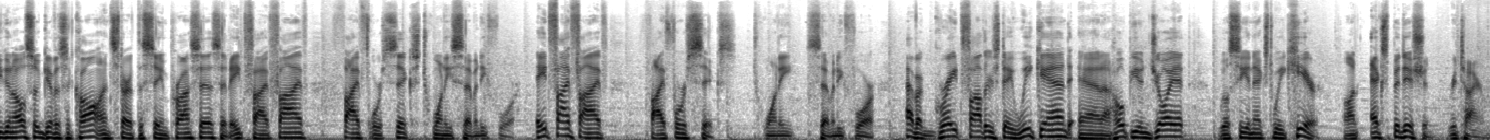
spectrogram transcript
You can also give us a call and start the same process at 855 546 2074. 855 546 2074. Have a great Father's Day weekend, and I hope you enjoy it. We'll see you next week here on Expedition Retirement.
